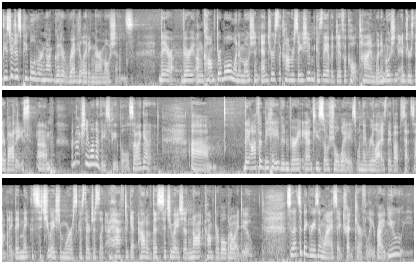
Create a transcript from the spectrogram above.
these are just people who are not good at regulating their emotions. They are very uncomfortable when emotion enters the conversation because they have a difficult time when emotion enters their bodies. Um, I'm actually one of these people, so I get it. Um, they often behave in very antisocial ways when they realize they've upset somebody. They make the situation worse because they're just like, I have to get out of this situation, not comfortable, what do I do? So that's a big reason why I say tread carefully, right? You,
